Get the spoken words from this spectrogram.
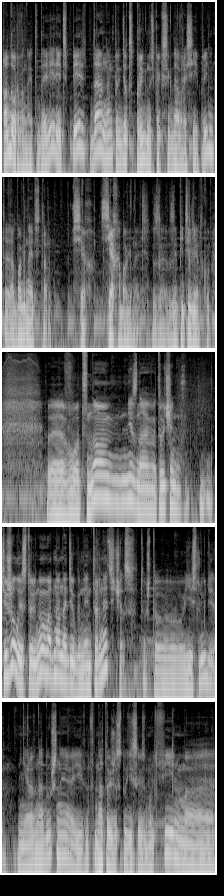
подорвано это доверие. Теперь, да, нам придется прыгнуть, как всегда в России принято, обогнать там всех, всех обогнать за, за пятилетку. Э, вот, но не знаю, это очень тяжелая история. Ну, одна надега на интернет сейчас, то, что есть люди, неравнодушные, и на той же студии «Союз мультфильм» э,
